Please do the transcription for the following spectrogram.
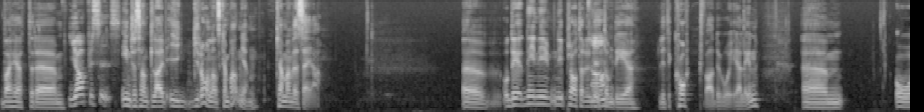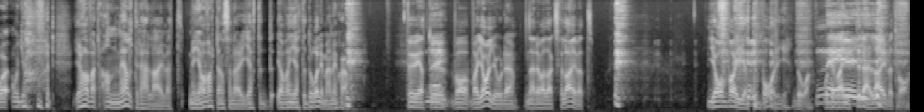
vad heter det? Ja, precis. intressant live i Granlandskampanjen, kan man väl säga. Eh, och det, ni, ni, ni pratade Ja. lite om det lite kort, va, du och Elin. Ehm, och, och jag, har varit, jag har varit anmäld till det här livet, men jag har varit en sån där jätte, jag var en jättedålig människa. För vet Nej. du vad, vad jag gjorde när det var dags för livet? Jag var i Göteborg då, och det var inte där livet var.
